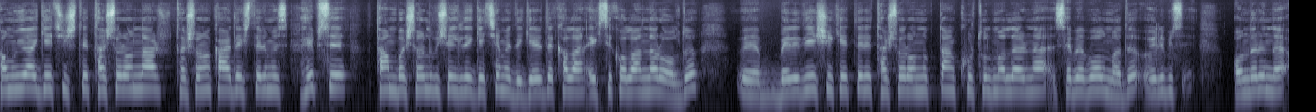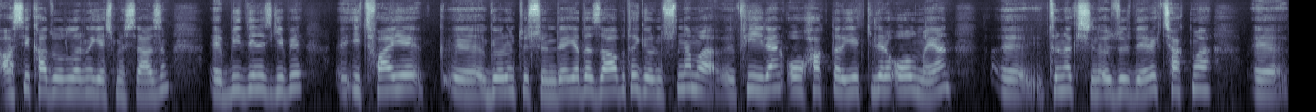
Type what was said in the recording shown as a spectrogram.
kamuya geçişte taşeronlar, taşeron kardeşlerimiz hepsi tam başarılı bir şekilde geçemedi. Geride kalan eksik olanlar oldu. E, belediye şirketleri taşeronluktan kurtulmalarına sebep olmadı. Öyle bir onların da asli kadrolarına geçmesi lazım. E, bildiğiniz gibi e, itfaiye e, görüntüsünde ya da zabıta görüntüsünde ama e, fiilen o hakları, yetkileri olmayan tırnak içinde özür dileyerek çakma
